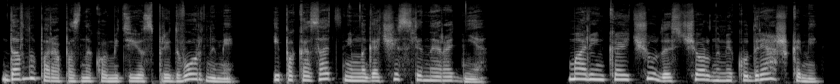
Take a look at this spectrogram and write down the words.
Давно пора познакомить ее с придворными и показать немногочисленной родне. Маленькое чудо с черными кудряшками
